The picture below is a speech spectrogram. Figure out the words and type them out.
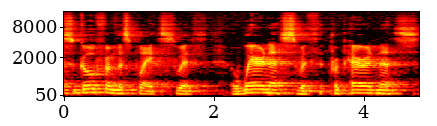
Us go from this place with awareness, with preparedness,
